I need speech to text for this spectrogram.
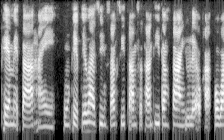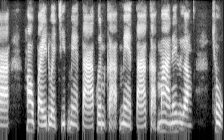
แผ่เมตตาให้องค์เทพเทวาสิ่งศักดิ์สิทธิ์ตามสถานที่ต่างๆ อยู่แล้วค่ะ เพราะว่าเฮาไปด้วยจิตเมตตาเพิ่นกะเมตตากลับมาในเรื่องโชค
